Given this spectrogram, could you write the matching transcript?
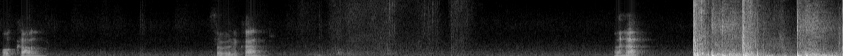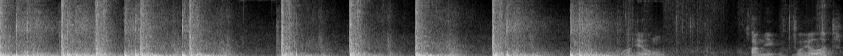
Ó o carro. Tá vendo o carro? Aham. Morreu um. Seu amigo. Morreu outro.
